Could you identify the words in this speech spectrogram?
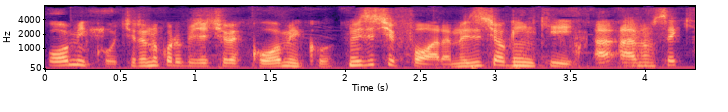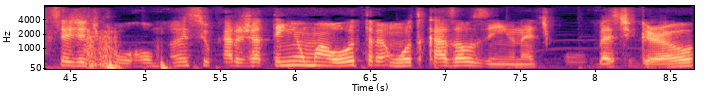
cômico, tirando quando o objetivo é cômico, não existe fora. Não existe alguém que, a, a não ser que seja tipo romance, o cara já tenha uma outra, um outro casalzinho, né? Tipo, best girl,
